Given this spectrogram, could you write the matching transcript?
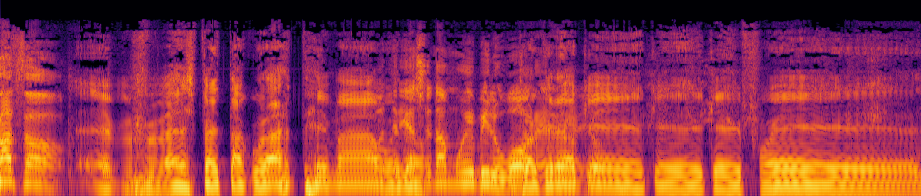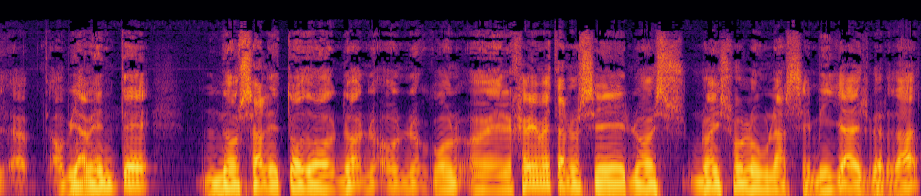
Temazo. Eh, espectacular tema. La batería bueno, suena muy Bill Ward, Yo eh, creo que, que, que fue. eh, Obviamente no sale todo. No, no, no, con el heavy metal no, sé, no, es, no hay solo una semilla, es verdad.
